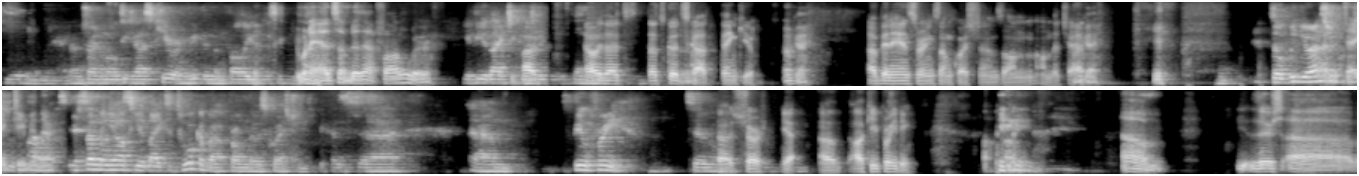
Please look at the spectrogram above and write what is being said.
few of them in there. And I'm trying to multitask here and read them and follow you. You want to add something to that, Fadhel, or if you'd like to continue? Uh, no, that's that's good, Scott. Thank you. Okay. I've been answering some questions on on the chat. Okay. so, but you're answering tag team in there. Is there something else you'd like to talk about from those questions? Because uh, um, feel free to. Uh, sure. Yeah, I'll, I'll keep reading. um, there's uh,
